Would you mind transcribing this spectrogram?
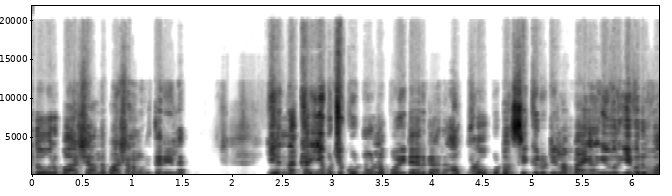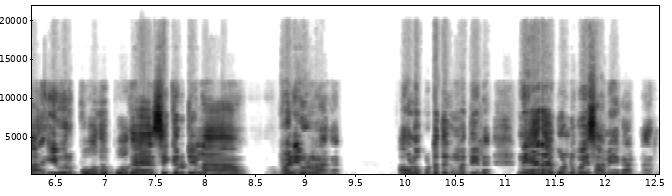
ஏதோ ஒரு பாஷை அந்த பாஷை நமக்கு தெரியல. என்ன கையை பிடிச்சி கூட்டணும் உள்ள போயிட்டே இருக்காரு. அவ்வளோ கூட்டம். செக்யூரிட்டிலாம் பயங்கர இவர் இவர் வா- இவர் போக போக செக்யூரிட்டிலாம் வழி விடுறாங்க. அவ்வளோ கூட்டத்துக்கு மத்தியில். நேராக கொண்டு போய் சாமியை காட்டினார்.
